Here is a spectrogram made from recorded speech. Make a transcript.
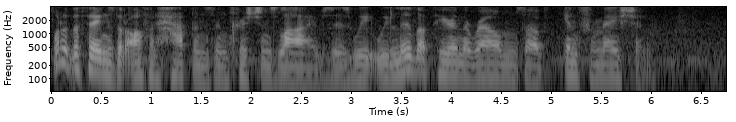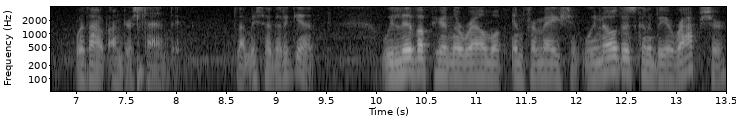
One of the things that often happens in Christians' lives is we, we live up here in the realms of information without understanding. Let me say that again. We live up here in the realm of information. We know there's going to be a rapture,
